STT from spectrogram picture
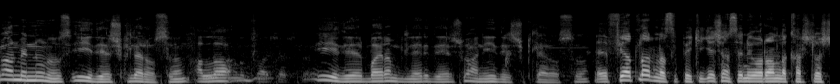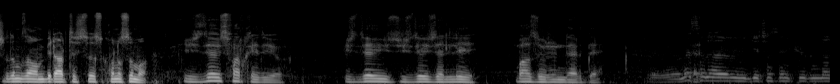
Şu an memnunuz, iyidir, şükürler olsun. Allah iyidir, bayram günleridir. Şu an iyidir, şükürler olsun. E, fiyatlar nasıl peki? Geçen seneye oranla karşılaştırdığımız zaman bir artış söz konusu mu? Yüzde yüz fark ediyor. Yüzde yüz, yüzde yüz elli bazı ürünlerde. Mesela geçen seneki ürünler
